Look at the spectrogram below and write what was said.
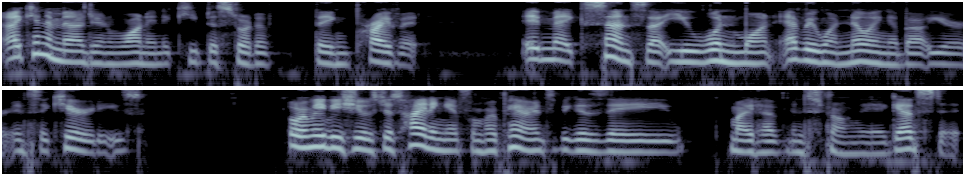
I can imagine wanting to keep this sort of thing private. It makes sense that you wouldn't want everyone knowing about your insecurities. Or maybe she was just hiding it from her parents because they might have been strongly against it.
